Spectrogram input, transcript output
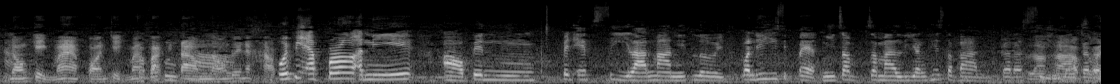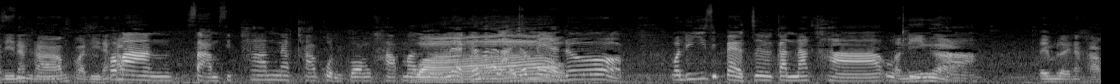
ค่ะน้องเก่งมากฟอนต์เก่งมากขอบพฝาระกคุติณดตามค่ะ น้องด้วยนะครับ โอ้ยพี่แอปเปิลอันนี้อ่าเป็น เป็น F4 ร้านมานิดเลย วันที่ 28 นี้จะจะมาเลี้ยงเทศบาลกาฬสินธุ์ครับเมืองกาฬสวัสดีสินนะครับธุ์สวัสดีนะครับ ประมาณ 30 ท่านนะคะขนกองทัพมาเลว้าวยแหลกได้หลายๆเด้อแม่เด้อวันที่ 28 เจอกันนะคะโอตอนเคนี้เหงื่อ ค่ะเต็มเลยนะครับ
